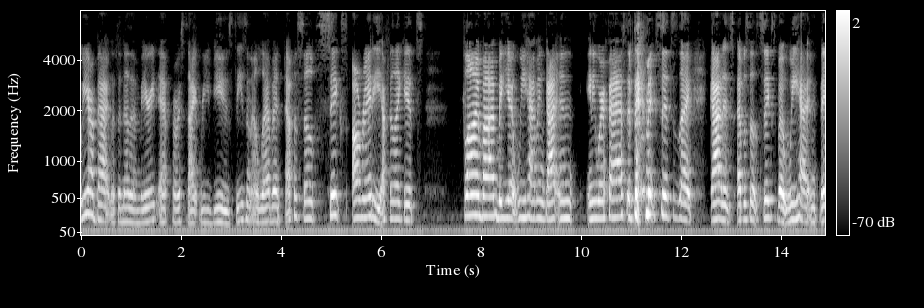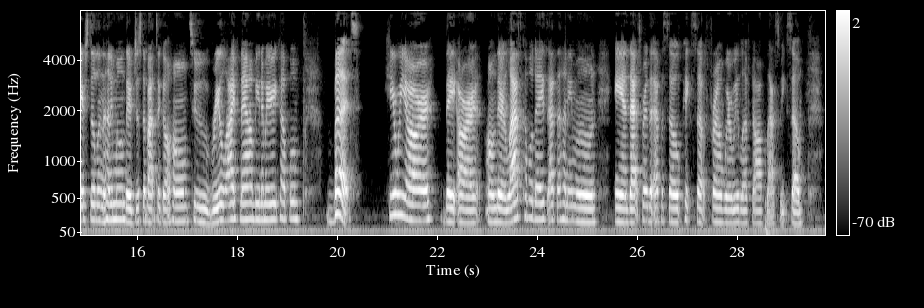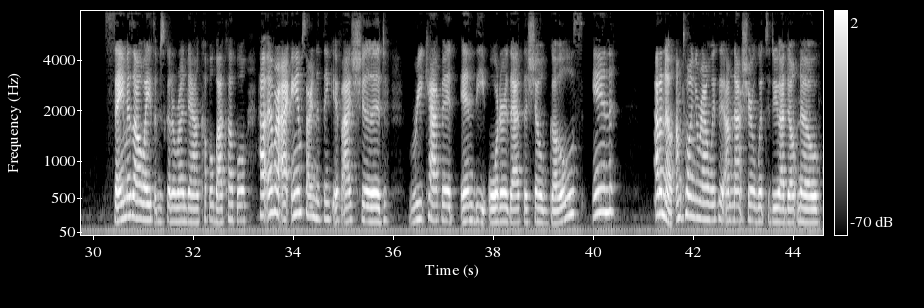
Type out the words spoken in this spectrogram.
We are back with another Married at First Sight review, season 11, episode 6 already. I feel like it's flying by, but yet we haven't gotten anywhere fast, if that makes sense. It's like, God, it's episode 6, but we hadn't, they're still in the honeymoon. They're just about to go home to real life now, being a married couple. But here we are they are on their last couple days at the honeymoon, and that's where the episode picks up from where we left off last week. So, same as always, I'm just going to run down couple by couple. However, I am starting to think if I should recap it in the order that the show goes in. I don't know. I'm toying around with it. I'm not sure what to do. I don't know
